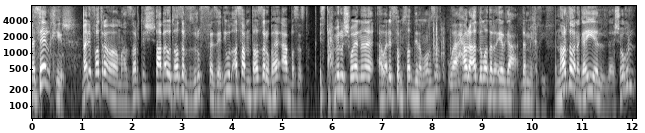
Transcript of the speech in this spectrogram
مساء الخير. بقالي فترة ما هزرتش. صعب قوي تهزر في ظروف زي دي والأصعب من تهزر وبهاء قاعد باصص لك استحملوا شوية إن أنا أبقى لسه مصدي لا مؤاخذة وهحاول على قد ما أقدر يرجع دمي خفيف. النهارده وأنا جاي الشغل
